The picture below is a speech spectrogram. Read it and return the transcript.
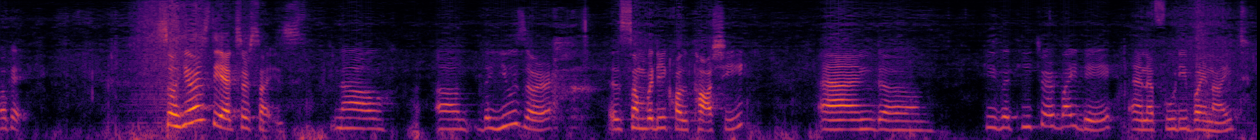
Okay. So here's the exercise. Now, um, the user is somebody called Tashi, and um, he's a teacher by day and a foodie by night.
